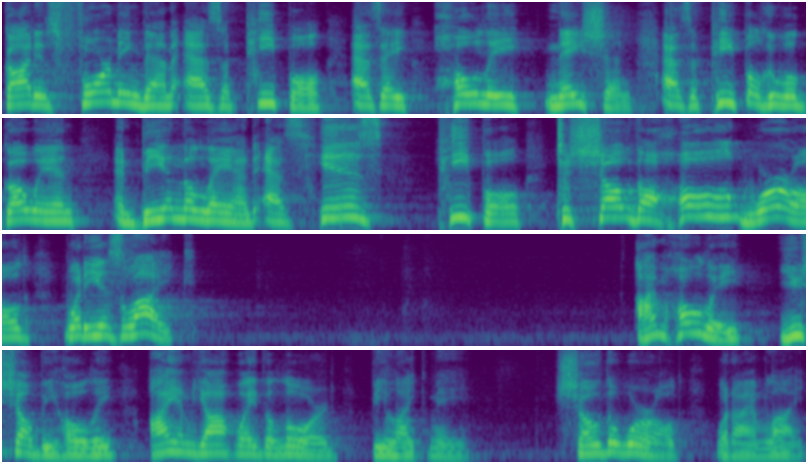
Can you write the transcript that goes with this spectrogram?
God is forming them as a people, as a holy nation, as a people who will go in and be in the land as his people to show the whole world what he is like. I'm holy, you shall be holy. I am Yahweh the Lord, be like me show the world what I am like.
